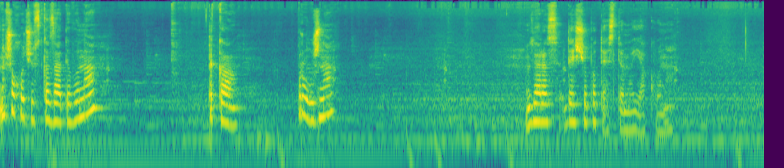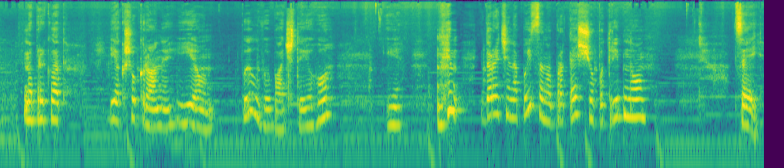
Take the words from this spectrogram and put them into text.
Ну, що хочу сказати, вона така пружна. Зараз дещо потестимо, як вона. Наприклад, якщо крани є он пил, ви бачите його. І, до речі, написано про те, що потрібно цей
